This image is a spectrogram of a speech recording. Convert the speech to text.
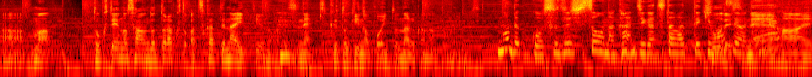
あまあ特定のサウンドトラックとか使ってないっていうのがですね、聞く時のポイントになるかなと思います。なんだかこう涼しそうな感じが伝わってきますよね。ねはい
